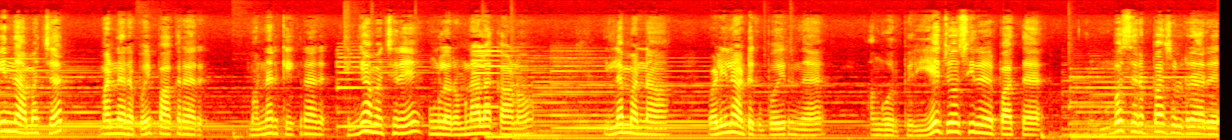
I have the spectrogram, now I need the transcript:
இந்த அமைச்சர் மன்னரை போய் பார்க்குறாரு மன்னர் கேட்குறாரு எங்கே அமைச்சரே? உங்களை ரொம்ப நாளாக காணோம். இல்லை மன்னா வெளிநாட்டுக்கு போயிருந்தேன். அங்கே ஒரு பெரிய ஜோசியரை பார்த்தேன். ரொம்ப சிறப்பாக சொல்கிறாரு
